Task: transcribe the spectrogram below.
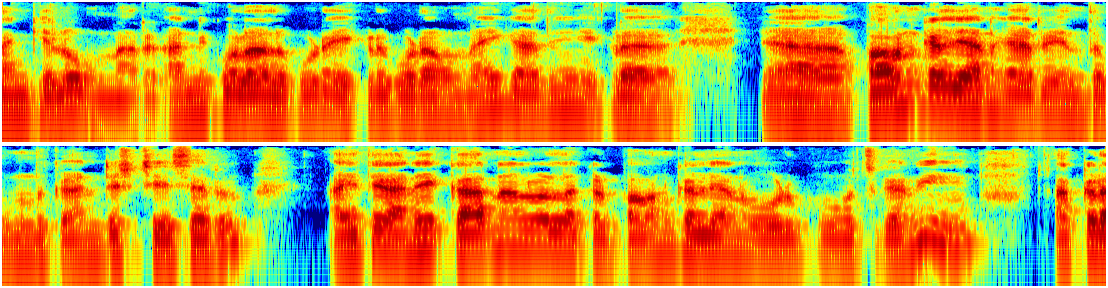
సంఖ్యలో ఉన్నారు. అన్ని కులాలు కూడా ఇక్కడ కూడా ఉన్నాయి. కానీ ఇక్కడ పవన్ కళ్యాణ్ గారు ఇంతకుముందు కంటెస్ట్ చేశారు. అయితే అనేక కారణాల వల్ల అక్కడ పవన్ కళ్యాణ్ ఓడిపోవచ్చు కానీ అక్కడ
